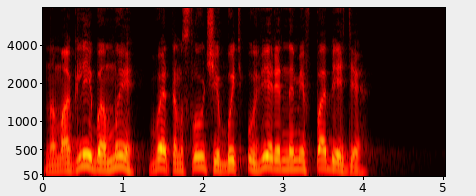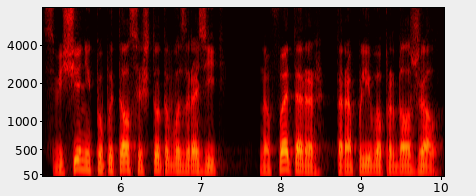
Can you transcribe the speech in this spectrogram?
Но могли бы мы в этом случае быть уверенными в победе? Священник попытался что-то возразить, но Феттерер торопливо продолжал.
